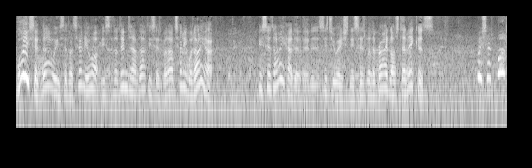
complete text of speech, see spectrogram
Well, he said, no, he said, I'll tell you what. He said, I didn't have that. He said, but I'll tell you what I had. He said, I had a, a situation, he says, where the bride lost her knickers. We said, What?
